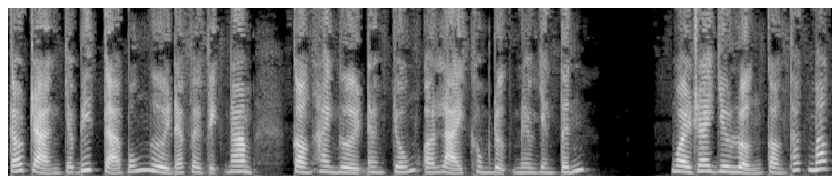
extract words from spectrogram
Cáo trạng cho biết cả bốn người đã về Việt Nam, còn hai người đang trốn ở lại không được nêu danh tính. Ngoài ra dư luận còn thắc mắc,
